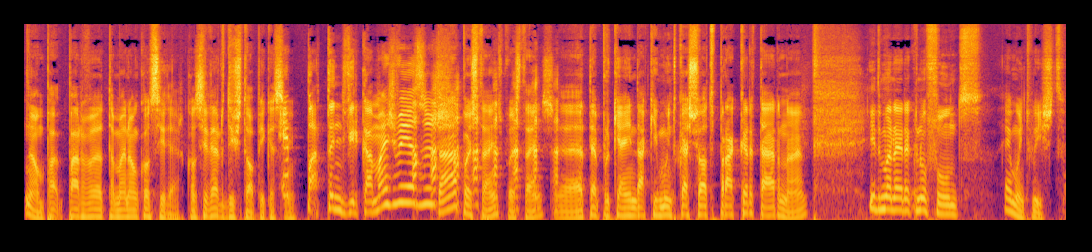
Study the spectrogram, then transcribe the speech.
Não, pa- parva também não considero. Considero distópica, sim. É pá, tenho de vir cá mais vezes. Tá, pois tens, pois tens. Eh, Até porque ainda há aqui muito caixote para acartar, não é? E de maneira que, no fundo, é muito isto.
